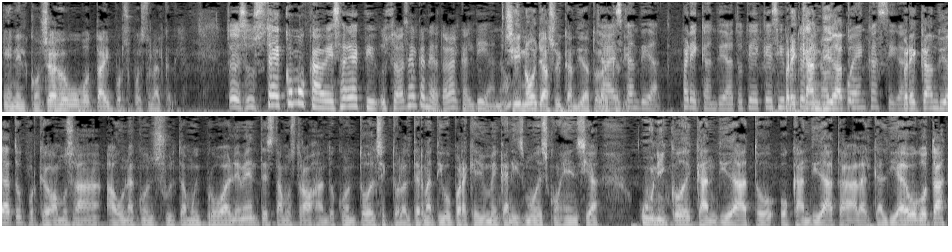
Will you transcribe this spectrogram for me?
en el Consejo de Bogotá y, por supuesto, en la alcaldía. Entonces, usted como cabeza de actividad, usted va a ser candidato a la alcaldía, ¿no? Sí, no, ya soy candidato a la Ya es alcaldía. candidato. Precandidato tiene que decir porque si no, lo Precandidato, pueden castigar. precandidato porque vamos a, a una consulta muy probablemente. Estamos trabajando con todo el sector alternativo para que haya un mecanismo de escogencia único de candidato o candidata a la alcaldía de Bogotá.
